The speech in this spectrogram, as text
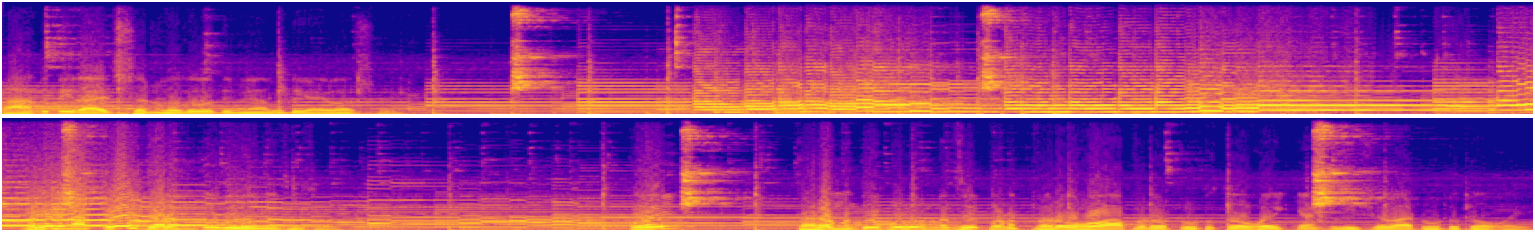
કાંગતી રાજસન ભગવતી મેલડી આવ્યા છે કોઈ ધર્મ દુબળું નથી. કોઈ ધર્મ દુબળું નથી, પણ ધરોહો આપણો તૂટતો હોય, ક્યાંક વિશ્વા તૂટતો હોય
